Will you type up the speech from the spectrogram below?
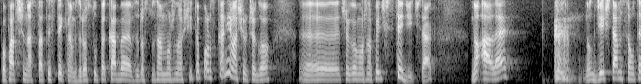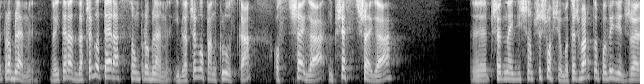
popatrzy na statystykę wzrostu PKB, wzrostu zamożności, to Polska nie ma się czego, e, czego można powiedzieć, wstydzić. Tak? No ale no, gdzieś tam są te problemy. No i teraz, dlaczego teraz są problemy? I dlaczego pan Kluska ostrzega i przestrzega przed najbliższą przyszłością, bo też warto powiedzieć, że,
